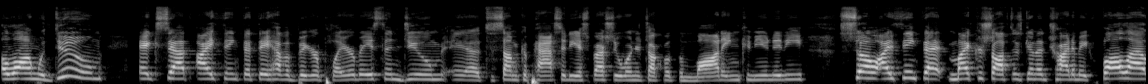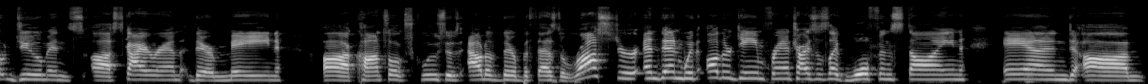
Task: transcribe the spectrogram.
along with Doom. Except I think that they have a bigger player base than Doom uh, to some capacity, especially when you talk about the modding community. So I think that Microsoft is going to try to make Fallout, Doom, and uh, Skyrim their main uh, console exclusives out of their Bethesda roster, and then with other game franchises like Wolfenstein and um,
